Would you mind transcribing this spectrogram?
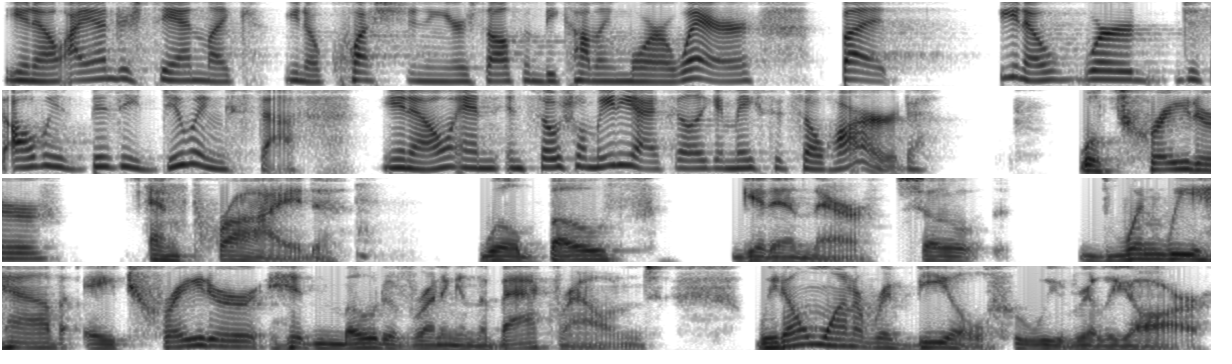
you know, I understand like, you know, questioning yourself and becoming more aware, but you know, we're just always busy doing stuff, you know, and in social media, I feel like it makes it so hard. Well, traitor and pride will both get in there. So when we have a traitor hidden motive running in the background, we don't want to reveal who we really are.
